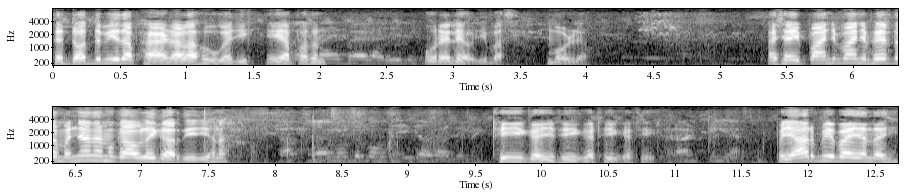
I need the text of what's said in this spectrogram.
ਤੇ ਦੁੱਧ ਵੀ ਇਹਦਾ ਫੈਟ ਵਾਲਾ ਹੋਊਗਾ ਜੀ ਇਹ ਆਪਾਂ ਤੁਹਾਨੂੰ ਉਰੇ ਲਿਆਓ ਜੀ ਬਸ ਮੋੜ ਲਿਓ ਅੱਛਾ ਜੀ ਪੰਜ ਪੰਜ ਫਿਰ ਤਾਂ ਮੰਝਾਂ ਦਾ ਮੁਕਾਬਲਾ ਹੀ ਕਰਦੀ ਹੈ ਜੀ ਹਨਾ ਠੀਕ ਹੈ ਜੀ ਠੀਕ ਹੈ ਠੀਕ ਹੈ ਠੀਕ ਹੈ ਗਾਰੰਟੀ ਆ। 50 ਰੁਪਏ ਪੈ ਜਾਂਦਾ ਜੀ।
